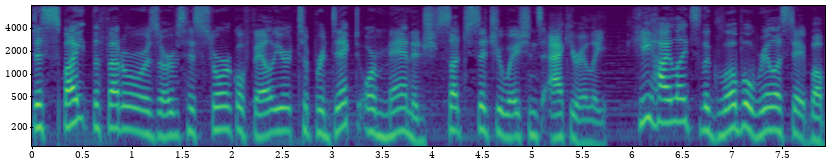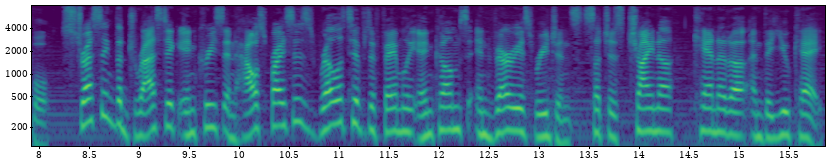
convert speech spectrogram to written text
despite the Federal Reserve's historical failure to predict or manage such situations accurately. He highlights the global real estate bubble, stressing the drastic increase in house prices relative to family incomes in various regions such as China, Canada, and the UK.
